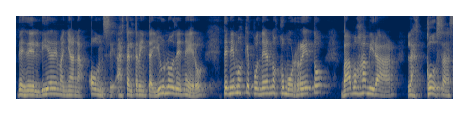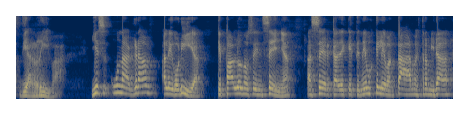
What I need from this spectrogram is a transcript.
desde el día de mañana 11 hasta el 31 de enero, tenemos que ponernos como reto, vamos a mirar las cosas de arriba. Y es una gran alegoría que Pablo nos enseña acerca de que tenemos que levantar nuestra mirada,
